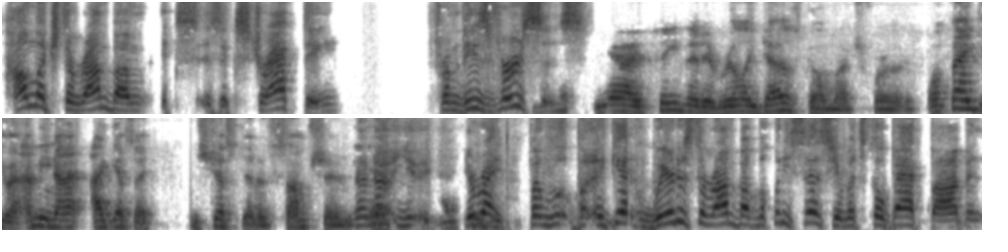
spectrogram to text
how much the Rambam ex- is extracting from these verses. Yeah, I see that it really does go much further. Well, thank you. I mean, I, I guess I, it's just an assumption. No, no, you, you're right. But but again, where does the Rambam look what he says here? Let's go back, Bob, and,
